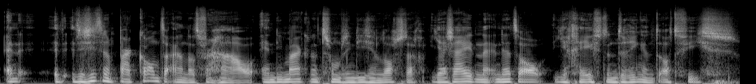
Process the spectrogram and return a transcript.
En er zitten een paar kanten aan dat verhaal. En die maken het soms in die zin lastig. Jij zei net al, je geeft een dringend advies.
